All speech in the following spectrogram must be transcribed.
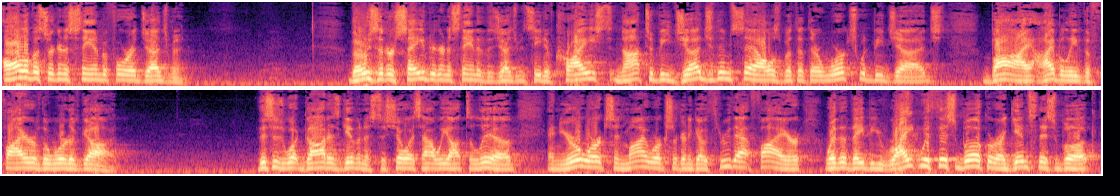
All of us are going to stand before a judgment. Those that are saved are going to stand at the judgment seat of Christ, not to be judged themselves, but that their works would be judged by, I believe, the fire of the Word of God. This is what God has given us to show us how we ought to live. And your works and my works are going to go through that fire, whether they be right with this book or against this book.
